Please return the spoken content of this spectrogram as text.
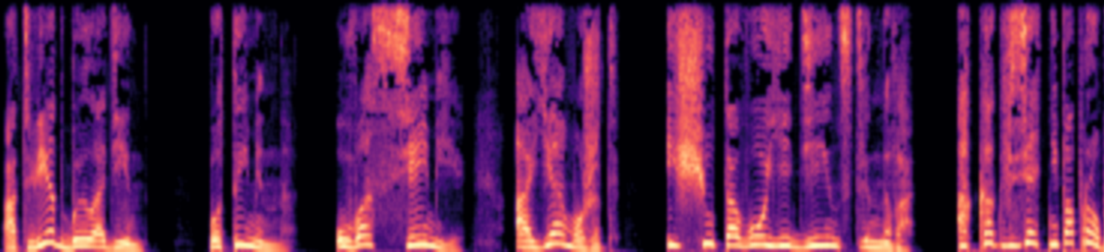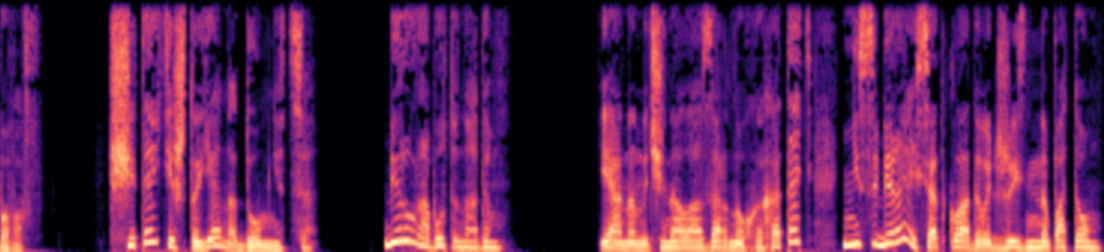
Ответ был один. Вот именно, у вас семьи, а я, может, Ищу того единственного. А как взять, не попробовав? Считайте, что я надомница. Беру работу на дом. И она начинала озорно хохотать, не собираясь откладывать жизнь на потом.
